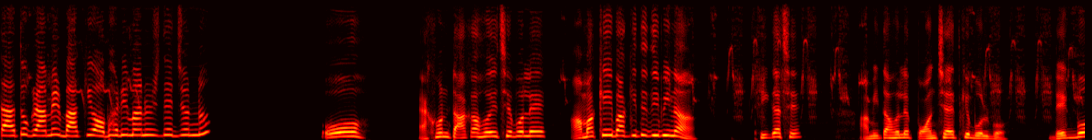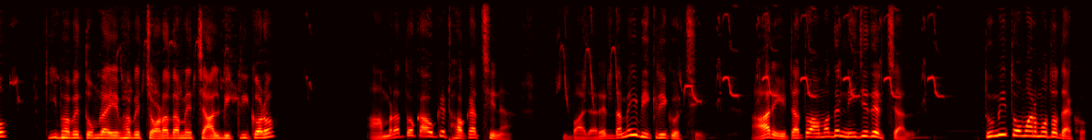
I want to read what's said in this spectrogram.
তা তো গ্রামের বাকি অভাবী মানুষদের জন্য। ও এখন টাকা হয়েছে বলে আমাকেই বাকিতে দিবি না। ঠিক আছে আমি তাহলে পঞ্চায়েতকে বলব। দেখব। কীভাবে তোমরা এভাবে চড়া দামে চাল বিক্রি করো? আমরা তো কাউকে ঠকাচ্ছি না। বাজারের দামেই বিক্রি করছি। আর এটা তো আমাদের নিজেদের চাল। তুমি তোমার মতো দেখো।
